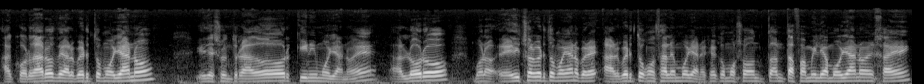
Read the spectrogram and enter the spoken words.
acordaros de Alberto Moyano y de su entrenador Kini Moyano, ¿eh? Al loro, bueno, he dicho Alberto Moyano, pero es Alberto González Moyano, es que como son tantas familias Moyano en Jaén,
